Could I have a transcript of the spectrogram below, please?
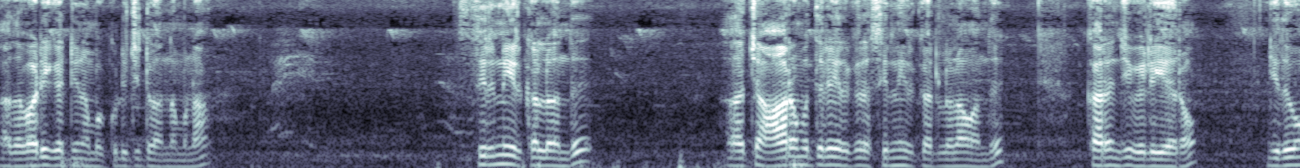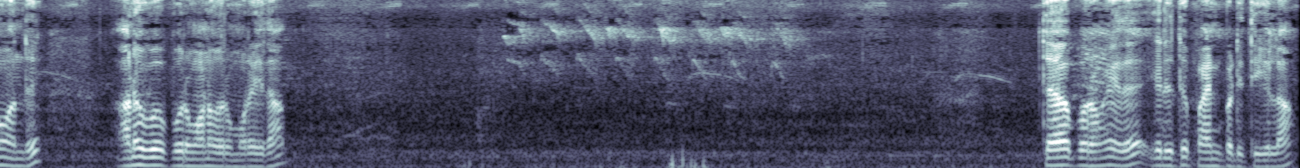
அதை வடிகட்டி நம்ம குடிச்சிட்டு வந்தோம்னா சிறுநீர் கல் வந்து அதாச்சும் ஆரம்பத்திலே இருக்கிற சிறுநீர் கல்லெலாம் வந்து கரைஞ்சி வெளியேறும். இதுவும் வந்து அனுபவபூர்வமான ஒரு முறை தான் தேவைப்படுறவங்க இதை எடுத்து பயன்படுத்திக்கலாம்.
